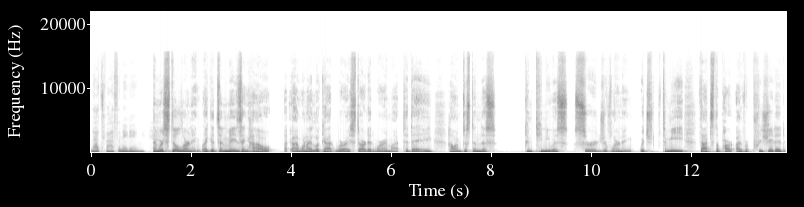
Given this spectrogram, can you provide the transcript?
That's fascinating. And we're still learning. Like it's amazing how uh, when I look at where I started, where I'm at today, how I'm just in this continuous surge of learning, which to me, that's the part I've appreciated.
